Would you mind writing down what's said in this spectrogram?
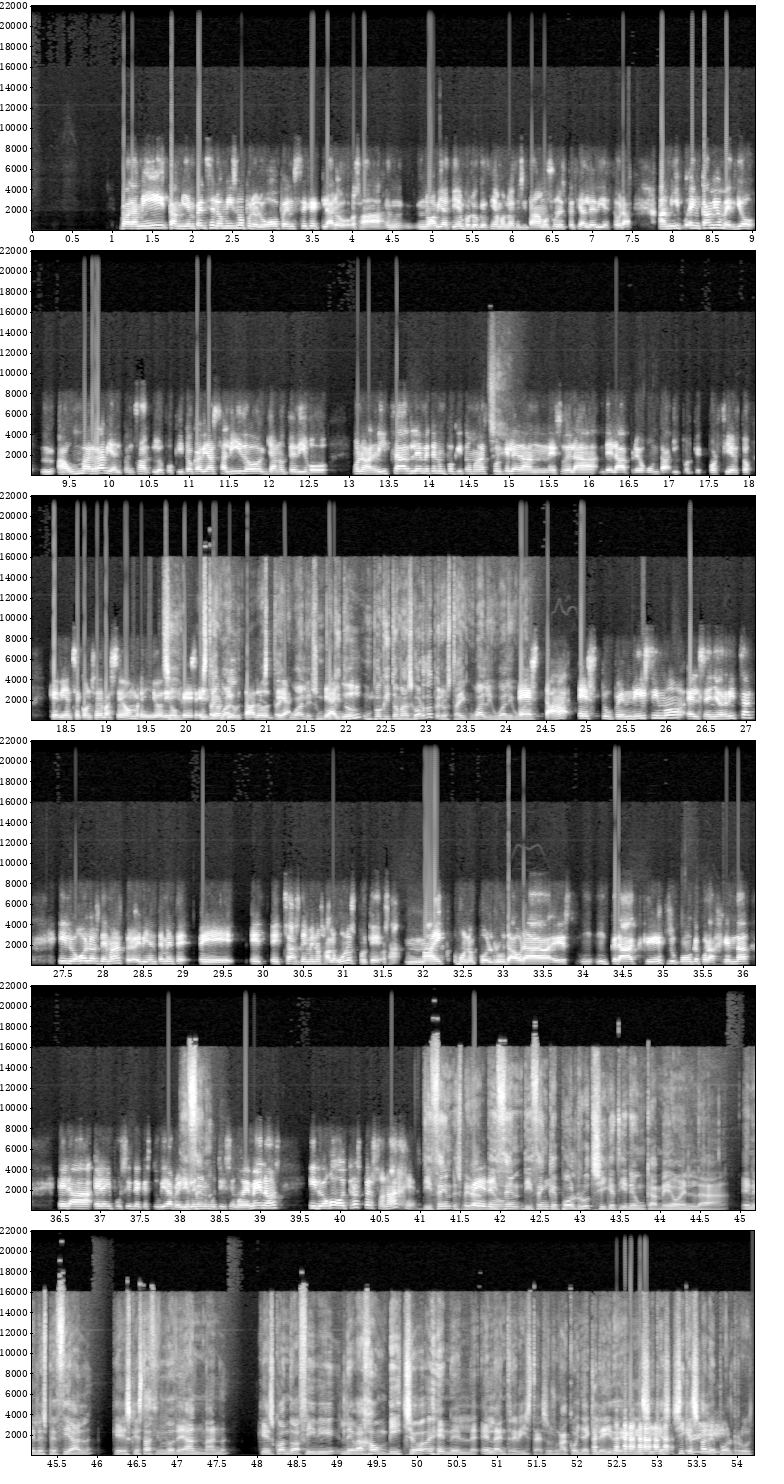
Para mí también pensé lo mismo, pero luego pensé que, claro, o sea, no había tiempo, es lo que decíamos, necesitábamos un especial de 10 horas. A mí, en cambio, me dio aún más rabia el pensar lo poquito que había salido, ya no te digo bueno, a Richard le meten un poquito más porque le dan eso de la, de la pregunta y porque, por cierto, qué bien se conserva ese hombre. Yo digo que es el Jordi Hurtado está igual, es un poquito, un poquito más gordo, pero está igual, igual, igual. Está estupendísimo el señor Richard y luego los demás, pero evidentemente eh, echas de menos algunos porque, o sea, Mike, bueno, Paul Rudd ahora es un, crack que supongo que por agenda era, era imposible que estuviera, pero yo le echo muchísimo de menos y luego otros personajes. Dicen, espera, dicen, dicen que Paul Rudd sí que tiene un cameo en, la, en el especial, que es que está haciendo de Ant-Man, que es cuando a Phoebe le baja un bicho en, el, en la entrevista. Eso es una coña que he leído de que sí que, sí que sale Paul Rudd.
